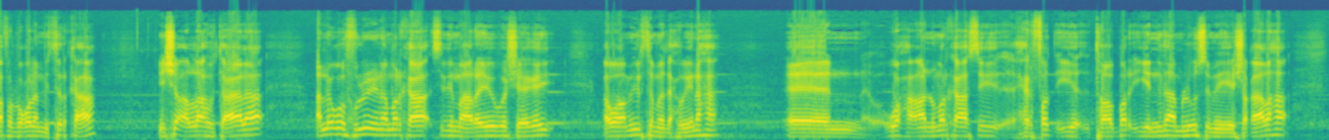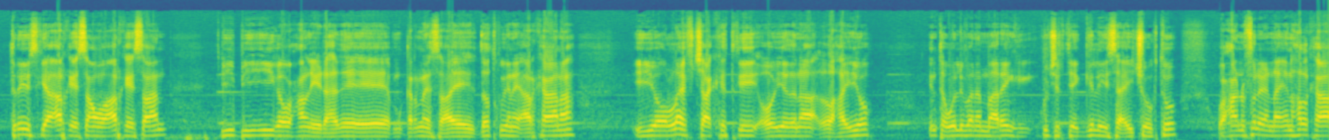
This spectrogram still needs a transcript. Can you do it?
afar boqolee mitirka ah insha allahu tacaalaa annagoo fulinayna markaa sidii maarayuba sheegay awaamiirta madaxweynaha waxa aannu markaasi xirfad iyo tababar iyo nidaam loo sameeyey shaqaalaha. Darayskii a arkaysaan waa arkaysaan. B b e ga waxaan la yidhaahdee ee magaranaysaay dadku inay arkaana iyo life jacketkii oo iyadana la hayo. Inta welibana maaraynka ku jirtae gelaysa ay joogto. Waxaannu filaynaa in halkaa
